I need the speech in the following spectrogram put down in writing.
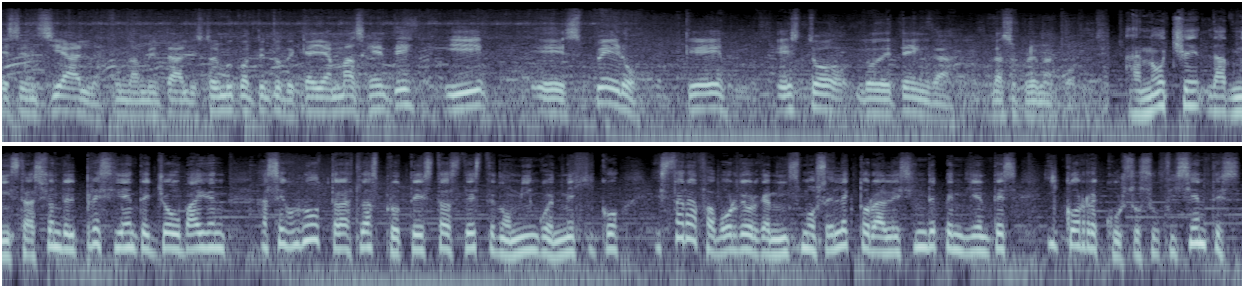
esencial, fundamental. Estoy muy contento de que haya más gente y espero que esto lo detenga la Suprema Corte. Anoche, la administración del presidente Joe Biden aseguró tras las protestas de este domingo en México estar a favor de organismos electorales independientes y con recursos suficientes.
